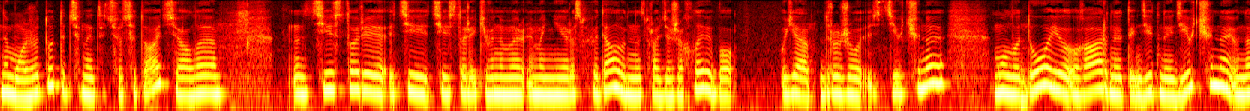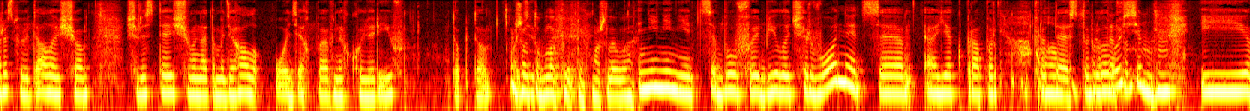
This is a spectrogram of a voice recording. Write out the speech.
не можу тут оцінити цю ситуацію, але. Ці історії, ці ці історії, які вони мені розповідали, вони насправді жахливі, бо я дружу з дівчиною молодою, гарною, тендітною дівчиною. Вона розповідала, що через те, що вона там одягала одяг певних кольорів. Тобто жовто-блакитних, можливо. Ні, ні, ні. Це був біло-червоний, це е, як прапор протесту а, Білорусі, угу. і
